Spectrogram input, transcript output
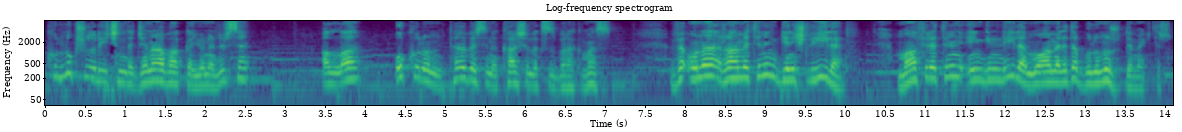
kulluk şuuru içinde Cenab-ı Hakk'a yönelirse Allah o kulun tevbesini karşılıksız bırakmaz ve ona rahmetinin genişliğiyle mağfiretinin enginliğiyle muamelede bulunur demektir.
